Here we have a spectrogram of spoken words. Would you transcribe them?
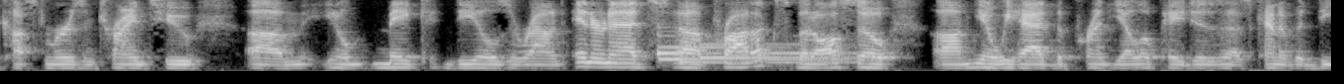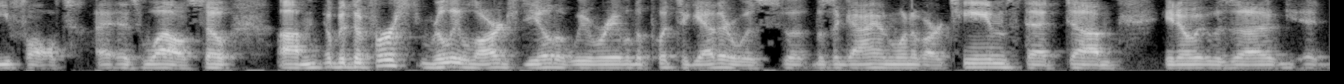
customers and trying to um, you know make deals around internet uh, products but also um, you know we had the print yellow pages as kind of a default uh, as well so um, but the first really large deal that we were able to put together was was a guy on one of our teams that um, you know it was a it,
